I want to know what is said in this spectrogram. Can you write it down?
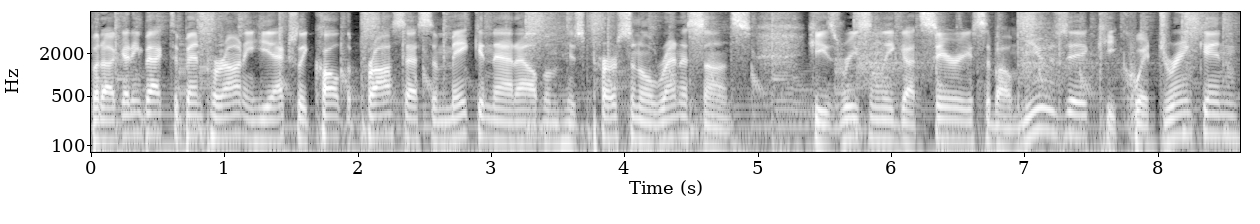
But uh, getting back to Ben Pirani, he actually called the process of making that album his personal renaissance. He's recently got serious about music. He quit drinking,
